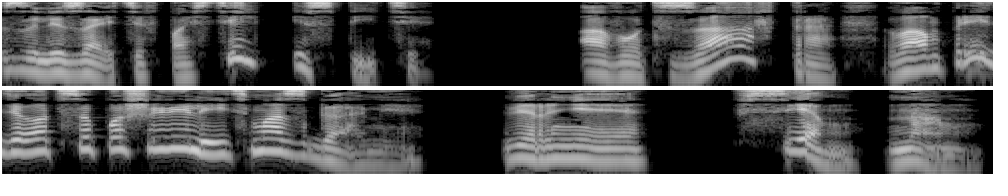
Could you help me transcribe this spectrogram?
залезайте в постель и спите. А вот завтра вам придется пошевелить мозгами. Вернее, всем нам».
